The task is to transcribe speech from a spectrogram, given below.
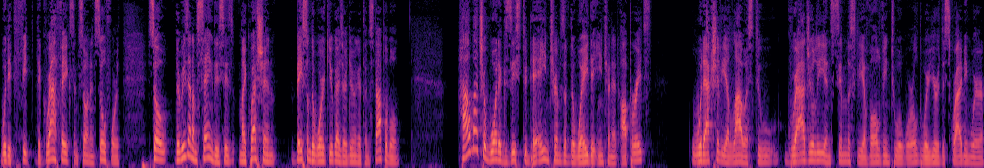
would it fit the graphics and so on and so forth? So the reason I'm saying this is my question, based on the work you guys are doing at Unstoppable, how much of what exists today in terms of the way the internet operates would actually allow us to gradually and seamlessly evolve into a world where you're describing where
